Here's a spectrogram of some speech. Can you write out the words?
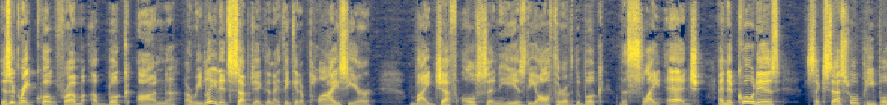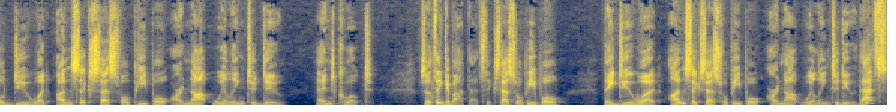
This is a great quote from a book on a related subject, and I think it applies here by Jeff Olson. He is the author of the book, The Slight Edge. And the quote is Successful people do what unsuccessful people are not willing to do. End quote. So think about that. Successful people, they do what unsuccessful people are not willing to do. That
